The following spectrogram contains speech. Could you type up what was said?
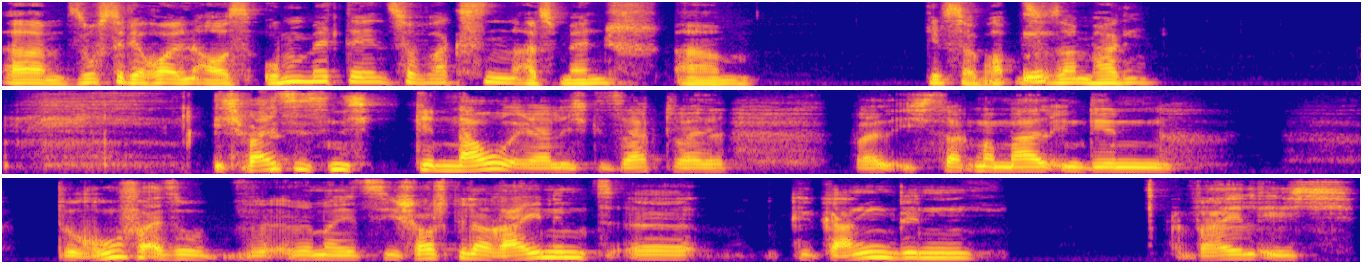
Ähm, suchst du dir Rollen aus, um mit denen zu wachsen als Mensch? Ähm, Gibt es da überhaupt einen Zusammenhang? Ich weiß es nicht genau, ehrlich gesagt, weil, weil ich sag mal mal in den Beruf, also wenn man jetzt die Schauspielerei nimmt, äh, gegangen bin, weil ich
